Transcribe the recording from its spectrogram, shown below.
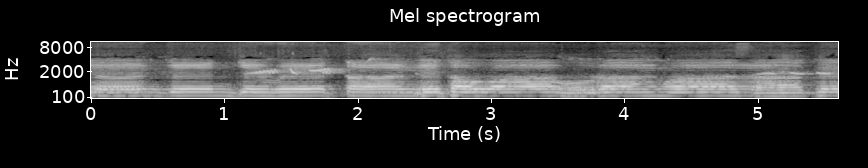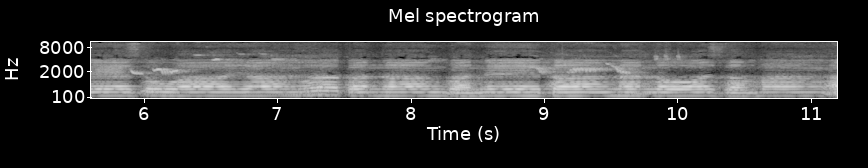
เกินกินชีวิตตังทิทวาหุรังวาสักเคสุวายังรัตนังปณิตังนันโนสมังอ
